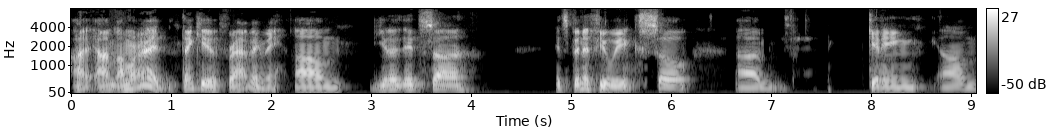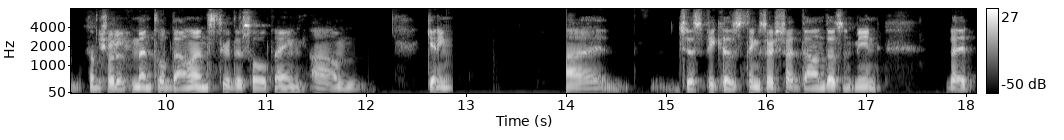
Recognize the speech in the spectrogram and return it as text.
I, I'm I'm all right. Thank you for having me. Um, you know, it's uh, it's been a few weeks, so um, getting um, some sort of mental balance through this whole thing. Um, getting uh, just because things are shut down doesn't mean that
